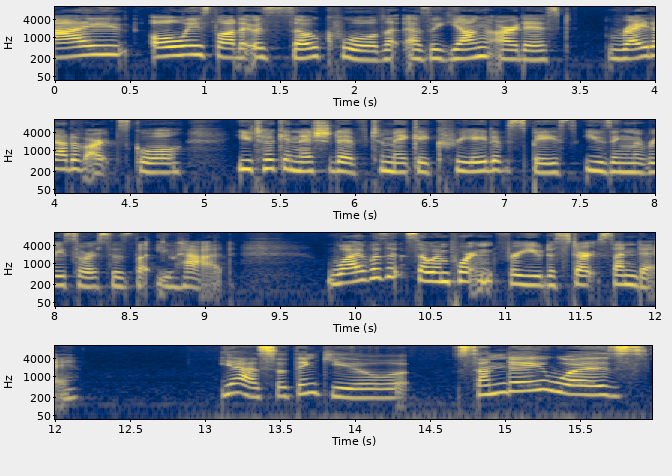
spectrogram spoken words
I always thought it was so cool that as a young artist, right out of art school, you took initiative to make a creative space using the resources that you had. Why was it so important for you to start Sunday? Yeah, so thank you. Sunday was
